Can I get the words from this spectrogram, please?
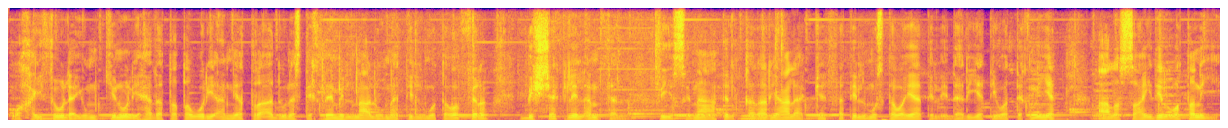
وحيث لا يمكن لهذا التطور أن يطرأ دون استخدام المعلومات المتوفرة بالشكل الأمثل في صناعة القرار على كافة المستويات الإدارية والتقنية على الصعيد الوطني.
